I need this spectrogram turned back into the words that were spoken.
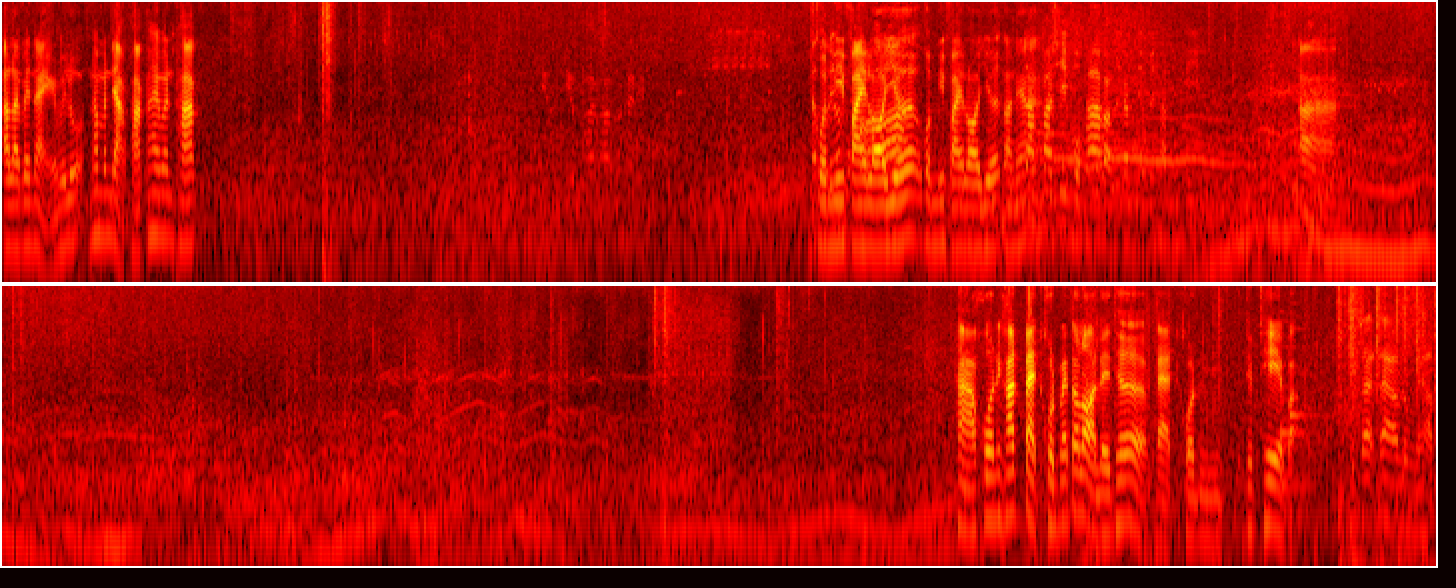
อะไรไปไหนก็ไม่รู้ ถ้ามันอยากพักให้มันพักคนมีไฟรอเยอะ คนมีไฟรอเยอะตอนเนี้ยนำมาเชฟบวกห้าแบบแล้วกันยังไม่ทันพี่อ่า หาคนคัดแปดคนไว้ตลอดเลยเธอแปดคนเทพๆอะได้ได้เอาลงเลยครับ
